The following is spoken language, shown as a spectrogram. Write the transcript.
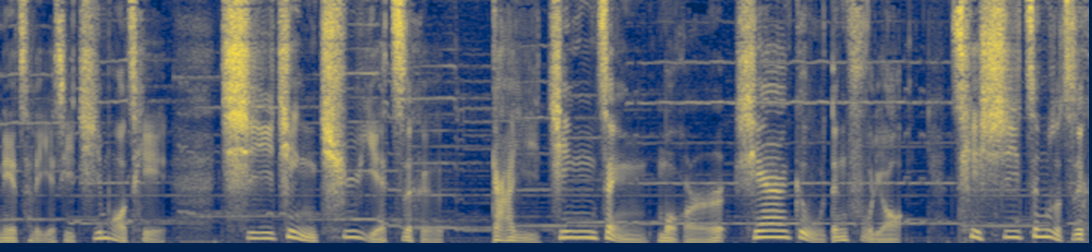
拿出了一些鸡毛菜，去筋去叶之后，加以金针、木耳、香菇等辅料，切细蒸熟之后，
